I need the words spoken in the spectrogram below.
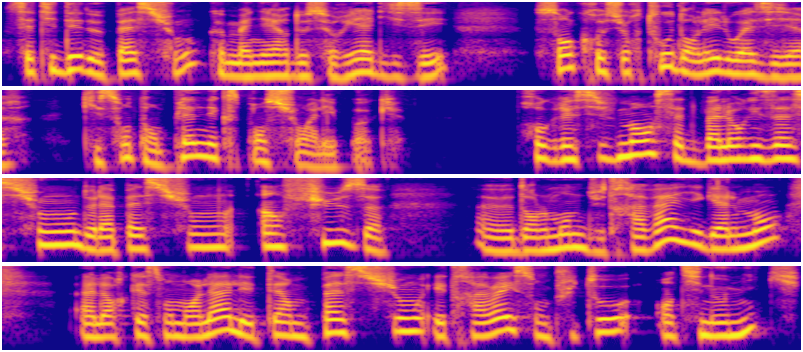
cette idée de passion comme manière de se réaliser s'ancre surtout dans les loisirs, qui sont en pleine expansion à l'époque. Progressivement, cette valorisation de la passion infuse dans le monde du travail également, alors qu'à ce moment-là, les termes passion et travail sont plutôt antinomiques.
